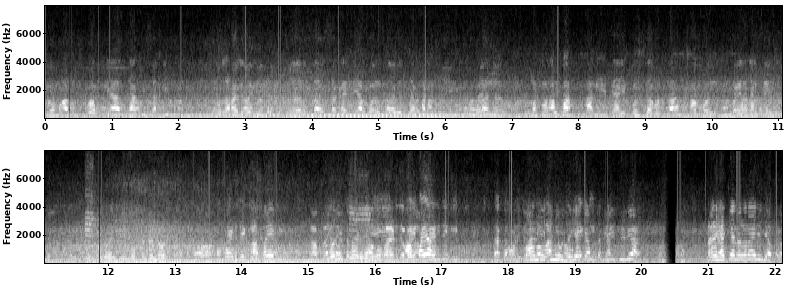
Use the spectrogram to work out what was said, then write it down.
जो माणूस आपल्या जातीसाठी तो लढा तर सगळ्यांनी आपण त्याच्या पाठीशी उभं आणि त्या एकोणीस ऑगस्टला आपण मुंबईला जायचे धन्यवाद नाही ह्या चॅनलला नाही दिली आपल्याला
